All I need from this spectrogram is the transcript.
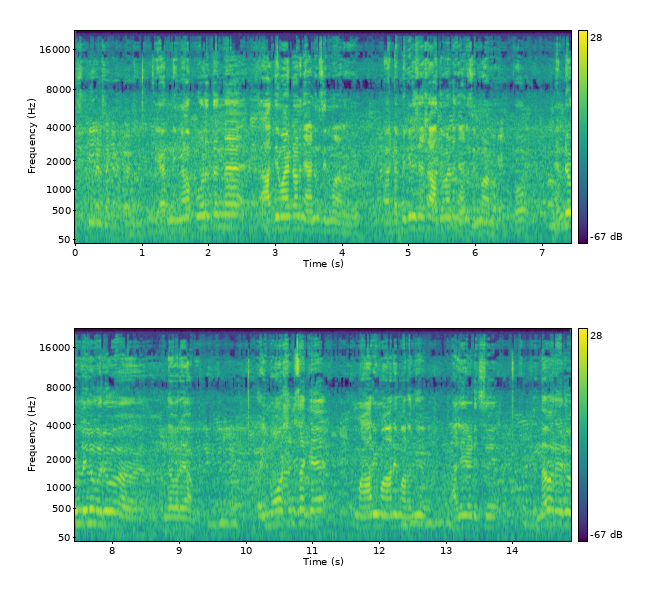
എക്സ്പീരിയൻസ് നിങ്ങളെപ്പോലെ തന്നെ ആദ്യമായിട്ടാണ് ഞാനും സിനിമ കാണുന്നത്. ടപ്പിക്കിന് ശേഷം ആദ്യമായിട്ടാണ് ഞാനും സിനിമ കാണുന്നത്. അപ്പോൾ എന്റെ ഉള്ളിലും ഒരു എന്താ പറയുക ഇമോഷൻസ് ഒക്കെ മാറി മാറി മറിഞ്ഞ് അലയടിച്ച് എന്താ പറയുക ഒരു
